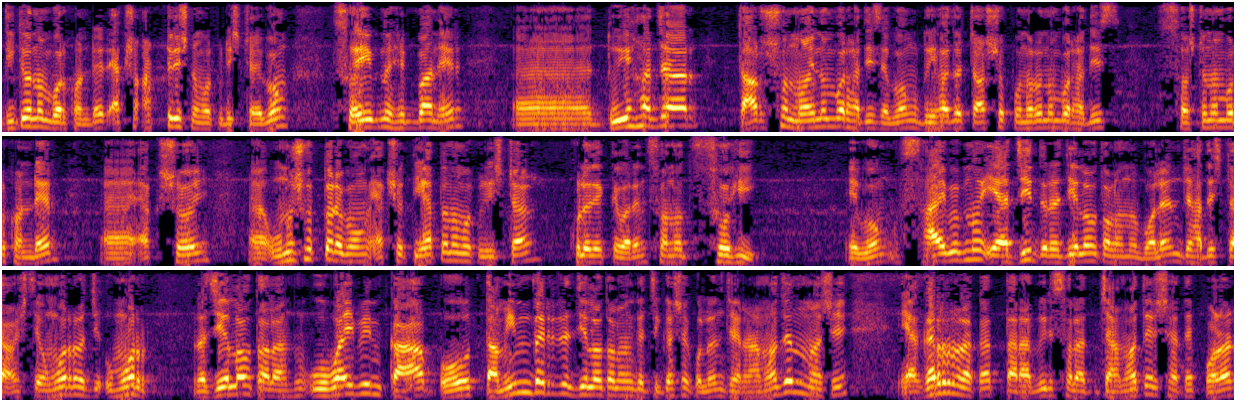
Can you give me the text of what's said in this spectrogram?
দ্বিতীয় নম্বর খণ্ডের একশো আটত্রিশ নম্বর পৃষ্ঠা এবং সহিবনু হিব্বানের দুই হাজার চারশো নয় নম্বর হাদিস এবং দুই হাজার চারশো পনেরো নম্বর হাদিস, ষষ্ঠ নম্বর খণ্ডের একশো উনসত্তর এবং একশো তিয়াত্তর নম্বর পৃষ্ঠা খুলে দেখতে পারেন, সনদ সহি। এবং সাহেব ইয়াজিদ তাআলা বলেন যে হাদিসটা আসছে রাজি উমর রাজিয়াল্লাহু তাআলা উবাই বিন কাব ও রাজিয়াল্লাহু তাআলা জিজ্ঞাসা করলেন যে, রামাজান মাসে 11 রাকাত তারাবির সালাত জামাতের সাথে পড়ার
